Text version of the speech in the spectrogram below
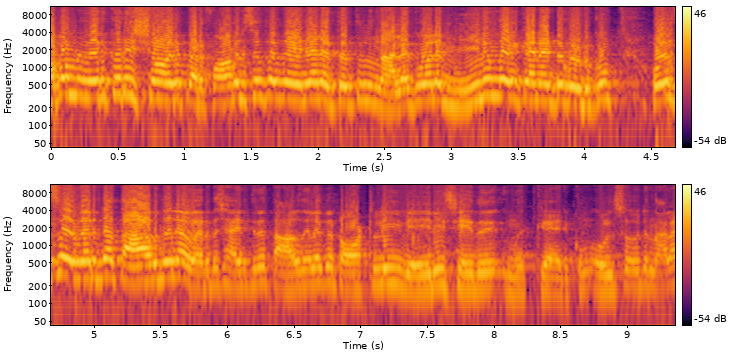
അപ്പം ഇവർക്കൊരു ഷോ ഒരു പെർഫോമൻസ് ഒക്കെ കഴിഞ്ഞാൽ എത്തത്തിൽ നല്ലതുപോലെ മീനും കഴിക്കാനായിട്ട് കൊടുക്കും. ഓൾസോ ഇവരുടെ താപനില ഇവരുടെ ശരീരത്തിലെ താപനില ഒക്കെ ടോട്ടലി വേരി ചെയ്ത് നിൽക്കുകയായിരിക്കും. ഓൾസോ ഒരു നല്ല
